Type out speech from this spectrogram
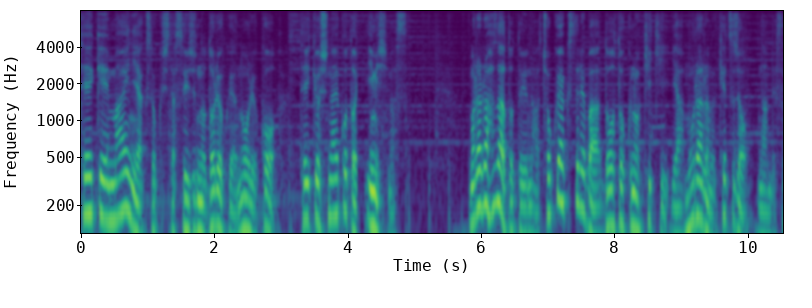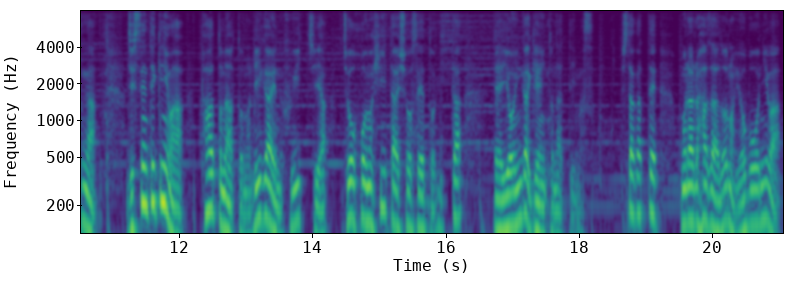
提携前に約束した水準の努力や能力を提供しないことを意味しますモラルハザードというのは直訳すれば道徳の危機やモラルの欠如なんですが実践的にはパートナーとの利害の不一致や情報の非対称性といった要因が原因となっています。したがってモラルハザードの予防には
